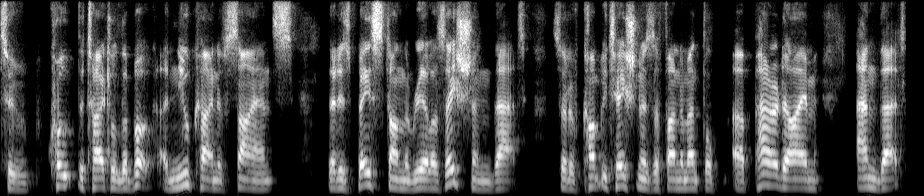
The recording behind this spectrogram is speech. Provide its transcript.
to quote the title of the book, a new kind of science that is based on the realization that sort of computation is a fundamental uh, paradigm and that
